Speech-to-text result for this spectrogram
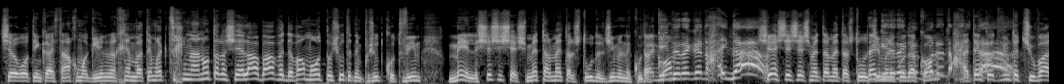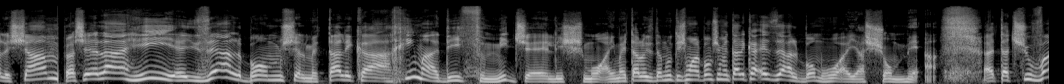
של רוטינג קרייסט, אנחנו מגרילים לכם ואתם רק צריכים לענות על השאלה הבאה ודבר מאוד פשוט, אתם פשוט כותבים מייל ל-666 מטאל מטאל שטרודל ג'ימל נקודה תגיד קום. רגע חידה! 666 מטאל מטאל שטרודל תגיד, ג'ימל נקודה קום. אתם כותבים את התשובה לשם, והשאלה היא, איזה אלבום של מטאליקה הכי מעדיף מידג'ה לשמוע? אם הייתה לו הזדמנות לשמוע אלבום של מטאליקה, איזה אלבום הוא היה שומע? את התשובה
